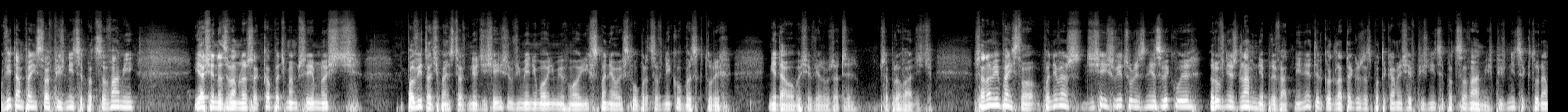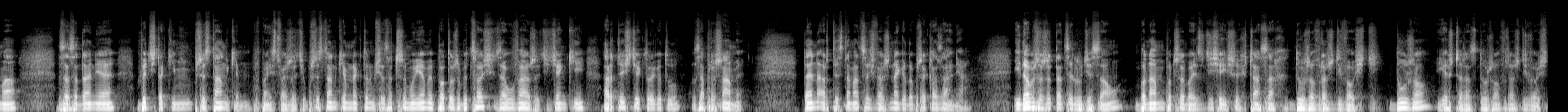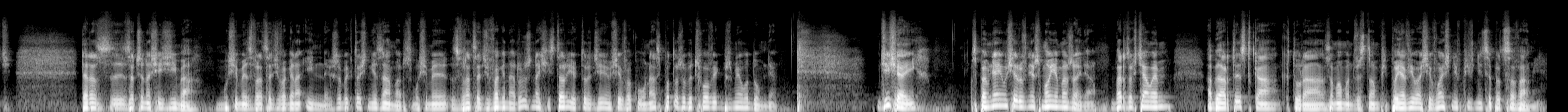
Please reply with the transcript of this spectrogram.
Witam Państwa w piwnicy pod Sowami. Ja się nazywam Leszek Kopeć. Mam przyjemność powitać Państwa w dniu dzisiejszym w imieniu moim i moich wspaniałych współpracowników, bez których nie dałoby się wielu rzeczy przeprowadzić. Szanowni Państwo, ponieważ dzisiejszy wieczór jest niezwykły również dla mnie prywatnie, nie tylko dlatego, że spotykamy się w piwnicy pod Sowami, w piwnicy, która ma za zadanie być takim przystankiem w Państwa życiu, przystankiem, na którym się zatrzymujemy po to, żeby coś zauważyć dzięki artyście, którego tu zapraszamy. Ten artysta ma coś ważnego do przekazania. I dobrze, że tacy ludzie są, bo nam potrzeba jest w dzisiejszych czasach dużo wrażliwości. Dużo, jeszcze raz dużo wrażliwości. Teraz y, zaczyna się zima. Musimy zwracać uwagę na innych, żeby ktoś nie zamarzł. Musimy zwracać uwagę na różne historie, które dzieją się wokół nas, po to, żeby człowiek brzmiało dumnie. Dzisiaj spełniają się również moje marzenia. Bardzo chciałem, aby artystka, która za moment wystąpi, pojawiła się właśnie w piwnicy pod Sowami.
